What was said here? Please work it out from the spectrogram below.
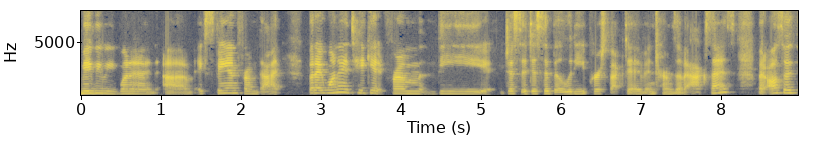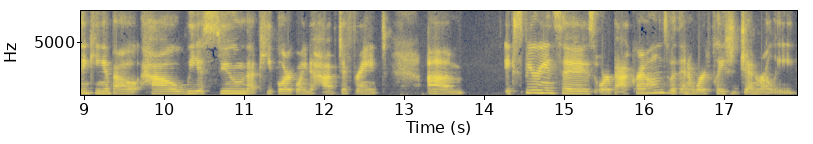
maybe we want to um, expand from that, but I want to take it from the just a disability perspective in terms of access, but also thinking about how we assume that people are going to have different um, experiences or backgrounds within a workplace generally.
